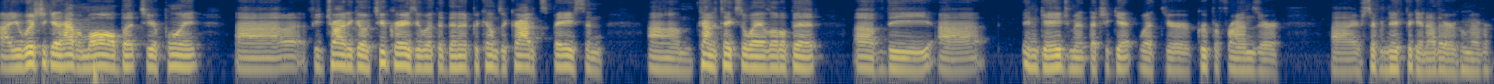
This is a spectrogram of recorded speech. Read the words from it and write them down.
Uh, you wish you could have them all, but to your point, if you try to go too crazy with it, then it becomes a crowded space and um, kind of takes away a little bit of the engagement that you get with your group of friends or uh, your significant other or whomever.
